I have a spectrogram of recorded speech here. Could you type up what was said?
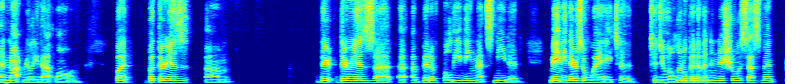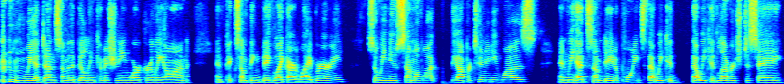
and not really that long. But but there is um, there there is a, a bit of believing that's needed. Maybe there's a way to to do a little bit of an initial assessment. we had done some of the building commissioning work early on and picked something big like our library. So we knew some of what the opportunity was. And we had some data points that we could that we could leverage to say,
